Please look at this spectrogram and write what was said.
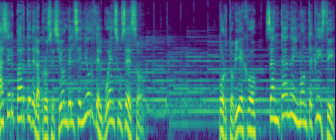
a ser parte de la procesión del Señor del Buen Suceso. Puerto Viejo, Santana y Montecristi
